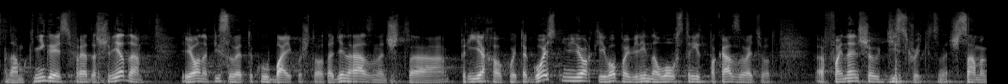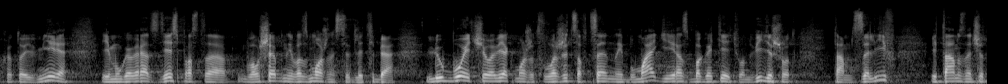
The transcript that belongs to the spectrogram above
там книга есть Фреда Шведа, и он описывает такую байку, что вот один раз, значит, э, приехал какой-то гость в Нью-Йорк, его повели на Уолл-стрит показывать вот э, Financial District, значит, самый крутой в мире. Ему говорят, здесь просто волшебные возможности для тебя. Любой человек может вложиться в ценные бумаги и разбогатеть. Вон, видишь, вот там залив, и там, значит,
